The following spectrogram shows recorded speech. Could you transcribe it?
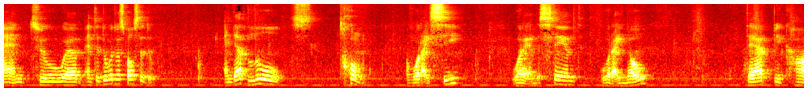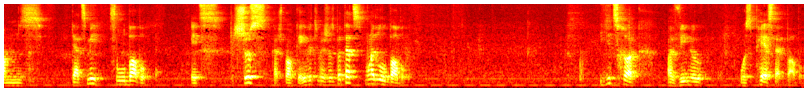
and to uh, and to do what we're supposed to do. And that little tchum of what I see, what I understand, what I know, that becomes that's me. It's a little bubble. It's shus. Kashbok gave it to me, but that's my little bubble. Yitzchak Avinu was past that bubble.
